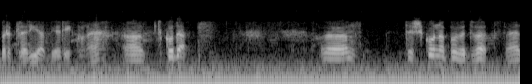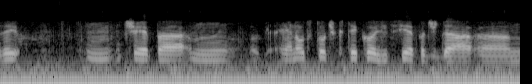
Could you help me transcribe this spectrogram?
brklarija, bi rekel. Uh, tako da uh, težko napovedati. Um, če je pa um, ena od točk te koalicije, pač da um,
